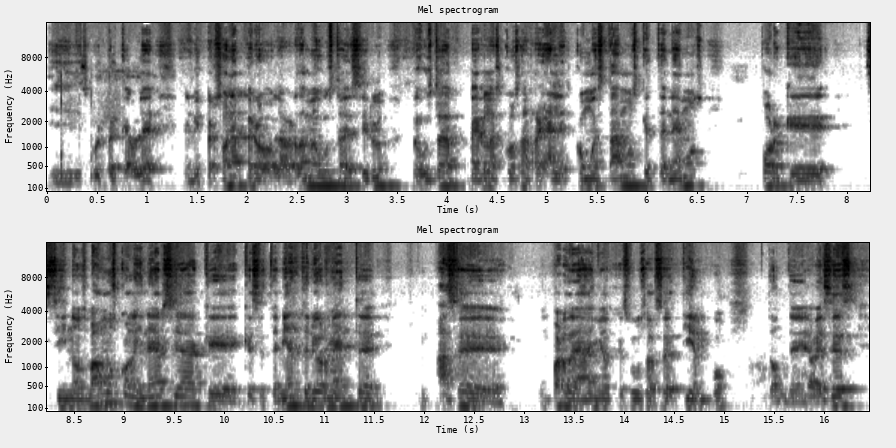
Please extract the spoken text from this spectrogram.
y, disculpe que hable en mi persona, pero la verdad me gusta decirlo, me gusta ver las cosas reales, cómo estamos, qué tenemos, porque si nos vamos con la inercia que, que se tenía anteriormente, hace un par de años, Jesús, hace tiempo, donde a veces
